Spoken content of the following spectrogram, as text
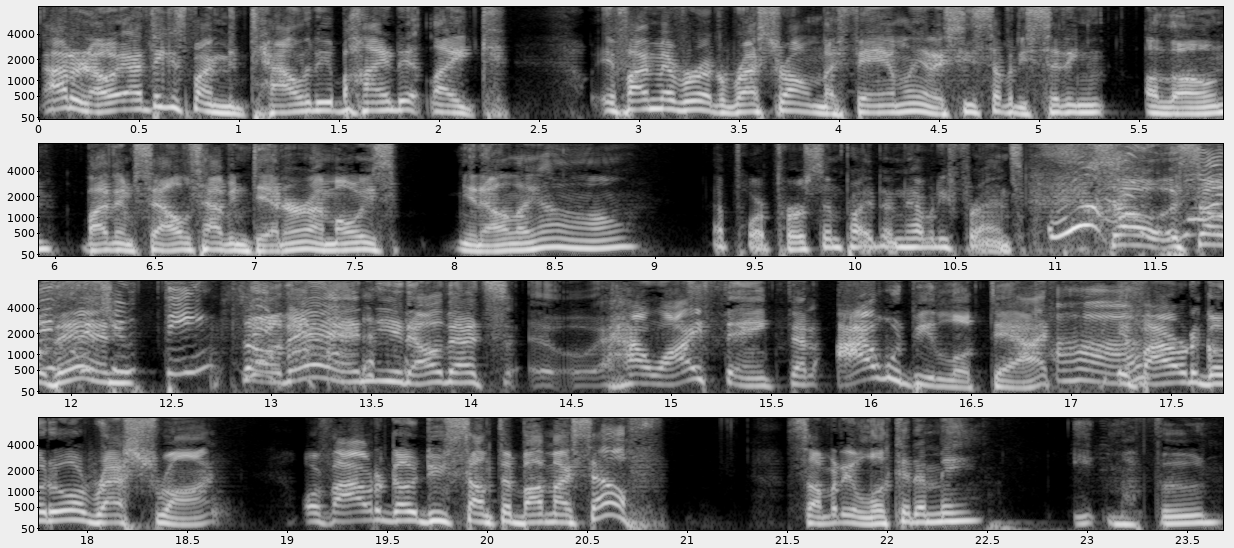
I don't know. I think it's my mentality behind it. Like if I'm ever at a restaurant with my family and I see somebody sitting alone by themselves having dinner, I'm always, you know, like, oh, that poor person probably doesn't have any friends. So Why so then you think so that? then, you know, that's how I think that I would be looked at Uh-huh. if I were to go to a restaurant or if I were to go do something by myself. Somebody looking at me, eating my food.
